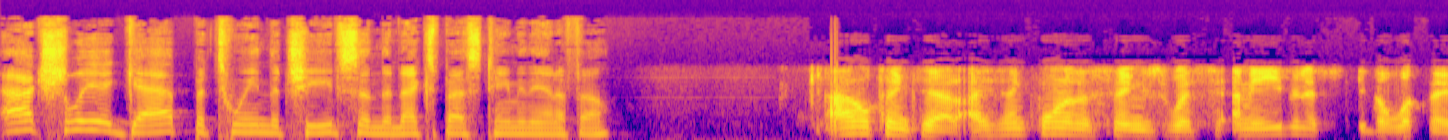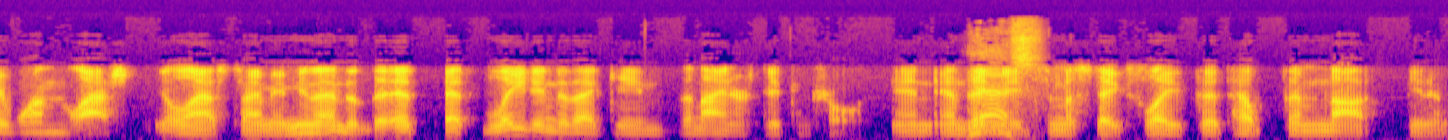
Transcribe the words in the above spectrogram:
actually a gap between the Chiefs and the next best team in the NFL? I don't think that. I think one of the things with, I mean, even if the look they won last you know, last time, I mean, at, at, at late into that game, the Niners did control it, and and they Yes. made some mistakes late that helped them not, you know,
